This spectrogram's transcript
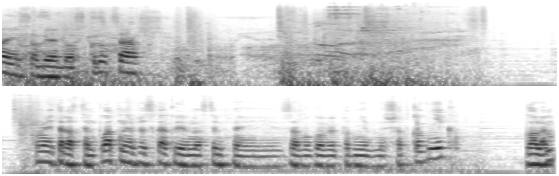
No i sobie go skrócę. No i teraz ten płatny wyskakuje w następnej zawogowy podniebny szatkownik. Golem.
